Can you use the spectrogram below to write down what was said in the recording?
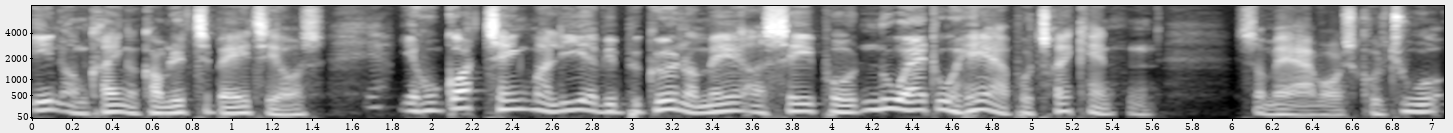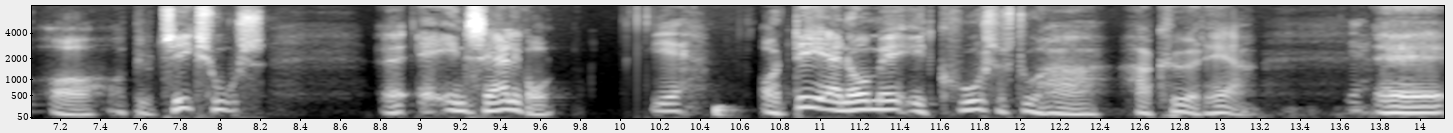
ind omkring og komme lidt tilbage til os. Ja. Jeg kunne godt tænke mig lige, at vi begynder med at se på, nu er du her på Trekanten, som er vores kultur- og, og bibliotekshus, øh, af en særlig grund. Ja. Og det er noget med et kursus, du har, har kørt her. Ja. Øh,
